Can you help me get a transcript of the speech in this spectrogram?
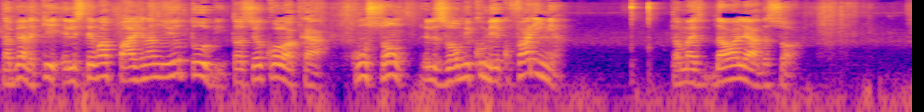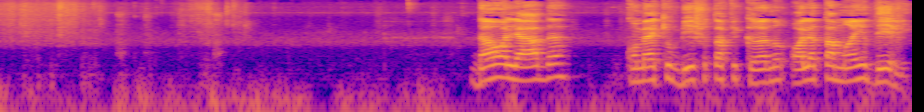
tá vendo aqui? Eles têm uma página no YouTube. Então se eu colocar com som, eles vão me comer com farinha. Então, mas dá uma olhada só. Dá uma olhada como é que o bicho tá ficando, olha o tamanho dele.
